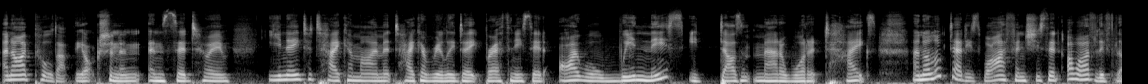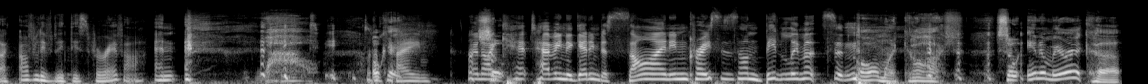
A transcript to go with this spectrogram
and I pulled up the auction and, and said to him, "You need to take a moment, take a really deep breath," and he said, "I will win this. It doesn't matter what it takes." And I looked at his wife, and she said, "Oh, I've lived like I've lived with this forever," and. Wow. Okay. And So- I kept having to get him to sign increases on bid limits and Oh my gosh. so in America,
